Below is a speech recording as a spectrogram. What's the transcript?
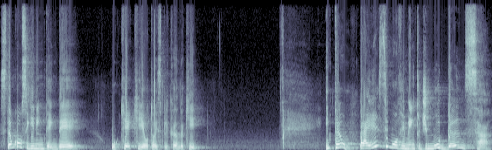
Estão conseguindo entender o que que eu estou explicando aqui? Então, para esse movimento de mudança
